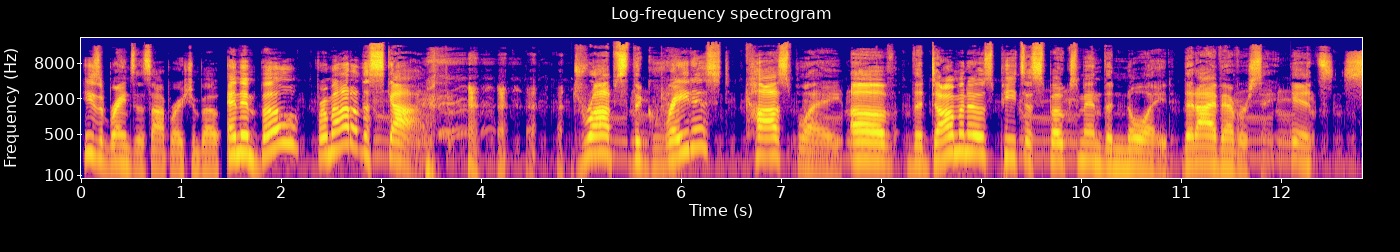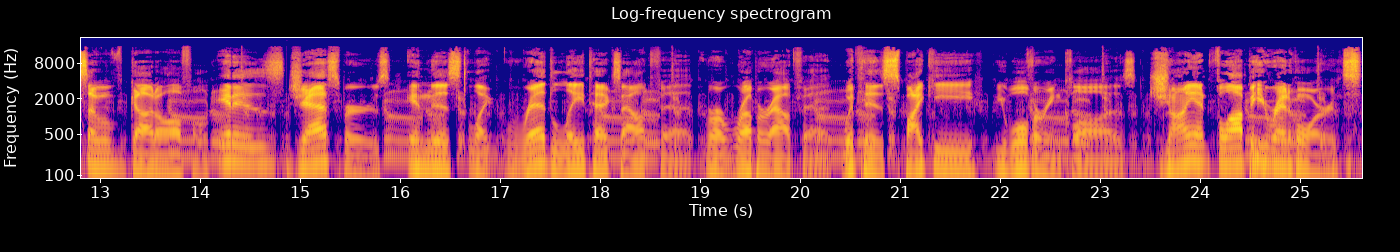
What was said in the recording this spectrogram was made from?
He's the brains of this operation, Bo. And then Bo, from out of the sky, drops the greatest cosplay of the Domino's Pizza spokesman, the Noid, that I've ever seen. It's so god awful. It is Jasper's in this like red latex outfit or rubber outfit with his spiky Wolverine claws, giant floppy red horns.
